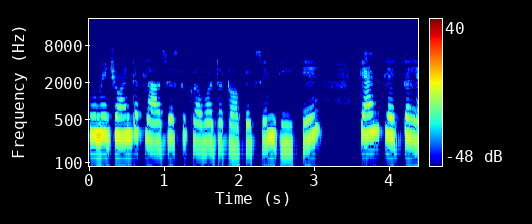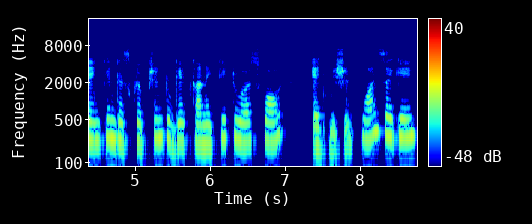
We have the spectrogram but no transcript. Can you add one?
You may join the classes to cover the topics in detail. Can click the link in description to get connected to us for admission. Once again,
